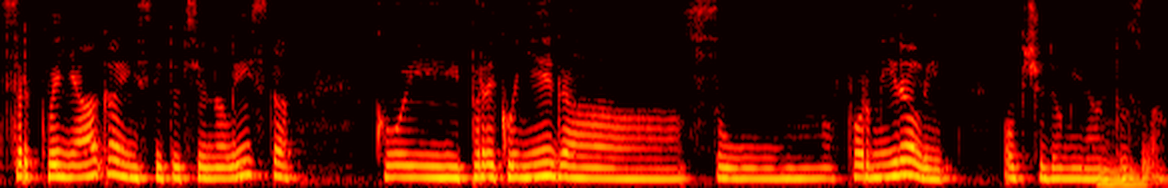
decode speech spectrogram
crkvenjaka, institucionalista koji preko njega su formirali opću dominantu mm. zla.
